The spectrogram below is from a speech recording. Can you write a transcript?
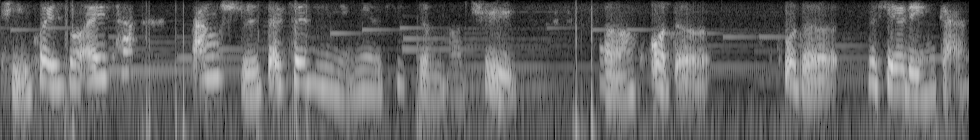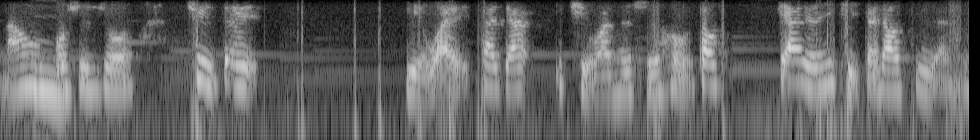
体会说，哎，他当时在森林里面是怎么去呃获得获得这些灵感，然后嗯。或是说去在野外大家一起玩的时候，到家人一起带到自然的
